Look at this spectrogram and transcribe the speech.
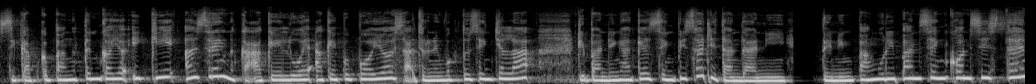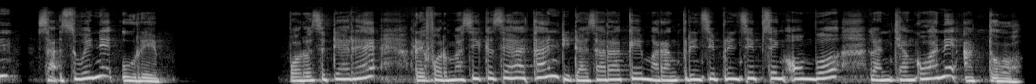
Sikap kebangetan kaya iki asring nekakake luwih akeh bebaya sakjroning wektu sing celak dibandingake sing bisa ditandani dening panguripan sing konsisten sak suwene urip. Para sederek, reformasi kesehatan didasarake marang prinsip-prinsip sing ombo lan jangkauane atoh.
